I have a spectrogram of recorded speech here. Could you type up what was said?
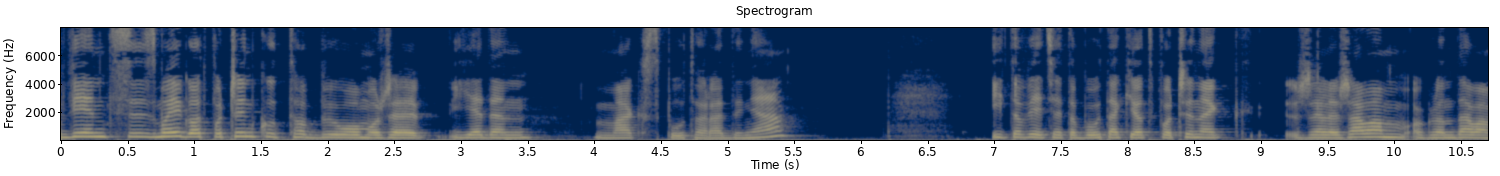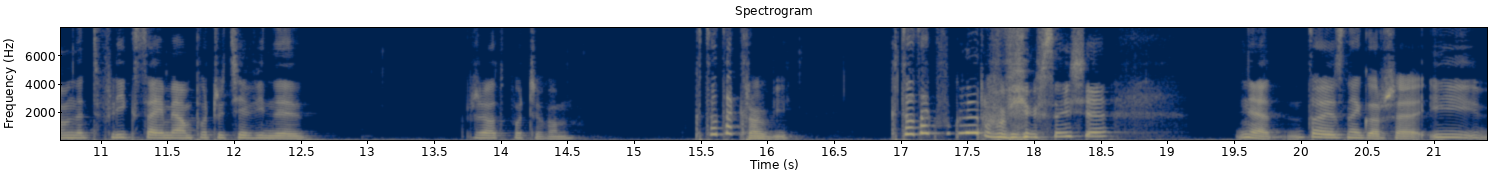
więc z mojego odpoczynku to było może jeden, maks półtora dnia. I to wiecie, to był taki odpoczynek, że leżałam, oglądałam Netflixa i miałam poczucie winy, że odpoczywam. Kto tak robi? Kto tak w ogóle robi? W sensie. Nie, to jest najgorsze. I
